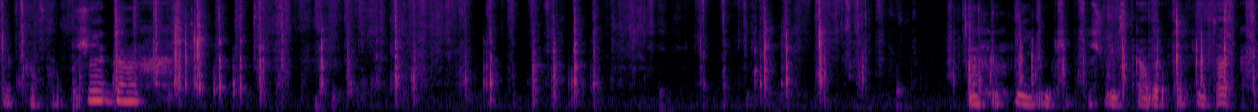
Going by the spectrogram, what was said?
Tylko po brzegach. Aha, nie wiem, czy wyszłam z kadru, pewnie tak.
